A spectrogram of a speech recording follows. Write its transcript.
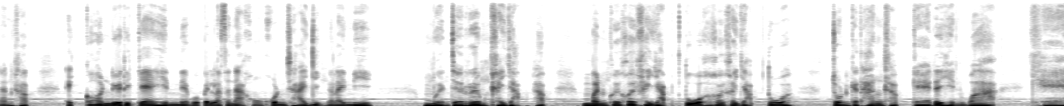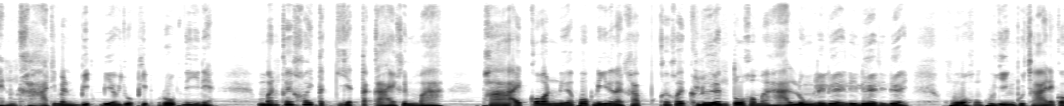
นั้นครับ ไอ้ก้อนเนื้อที่แกเห็นเนี่ยว่าเป็นลักษณะของคนชายหญิงอะไรนี้ เหมือนจะเริ่มขยับครับ มันค่อยๆขยับตัวค่อยๆขยับตัว จนกระทั่งครับ แกได้เห็นว่า แขนขาที่มันบิดเบี้ยวอยู่ผิดรูปนี้เนี่ย มันค่อยๆตะเกียกตะกายขึ้นมา พาไอ้ก้อนเนื้อพวกนี้นี่แหละครับ ค่อยๆ เคลื่อนตัวเข้ามาหาลุงเรื่อยๆเรื่อยๆเรื่อยๆ หัวของผู้หญิงผู้ชายเนี่ยก็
